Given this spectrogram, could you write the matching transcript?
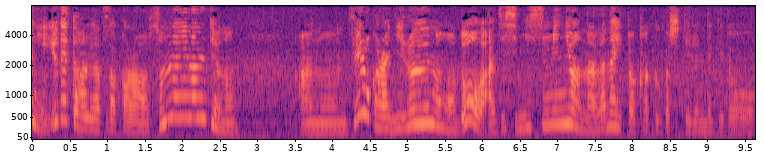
でに茹でてあるやつだからそんなになんていうの？あのゼロから煮るのほど味しみしみにはならないとは覚悟してるんだけど。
